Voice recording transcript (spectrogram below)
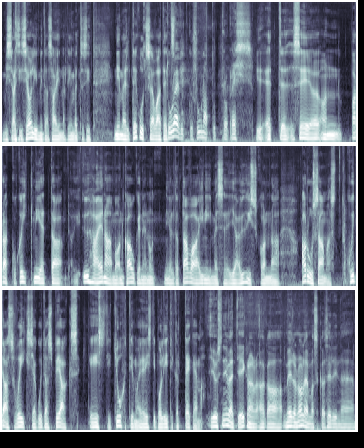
mis asi see oli, mida sa, Ainar, nimetasid, nimelt tegutsevad, et tulevikku suunatud progress. et see on paraku kõik nii, et ta üha enam on kaugenenud nii-öelda tavainimese ja ühiskonna arusaamast, kuidas võiks ja kuidas peaks Eestit juhtima ja Eesti poliitikat tegema. just nimelt Ignar, aga meil on olemas ka selline Äh,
